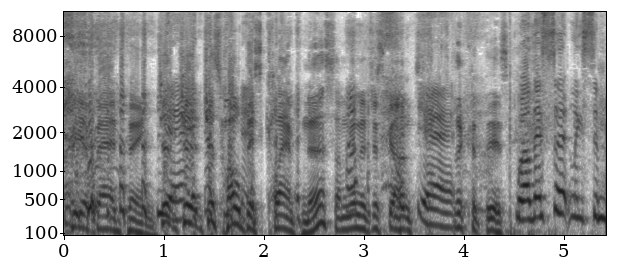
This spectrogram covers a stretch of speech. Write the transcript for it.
would be a bad thing. Ju- Yeah. ju- just hold this clamp, nurse. I'm going to just go and Yeah. look at this. Well, there's certainly some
